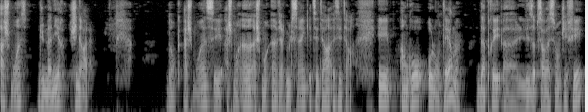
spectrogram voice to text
H- d'une manière générale. Donc H- c'est H-1, H-1,5, etc., etc. Et en gros, au long terme, d'après euh, les observations que j'ai fait,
